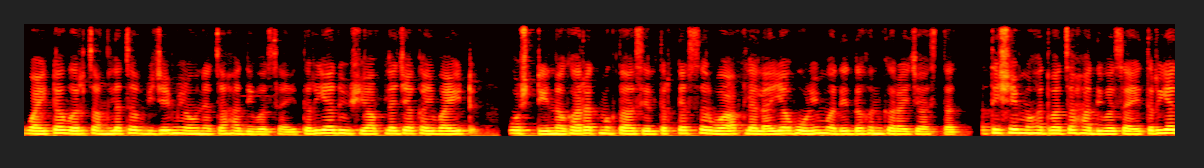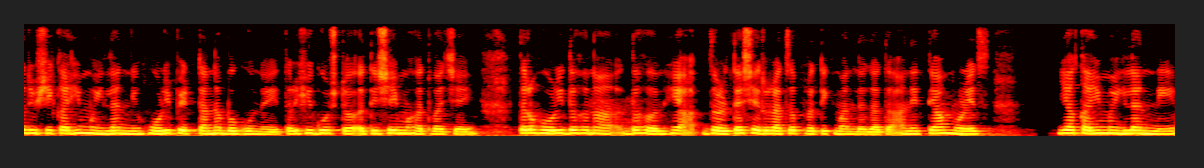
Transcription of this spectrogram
वाईटावर चांगल्याचा विजय मिळवण्याचा हा दिवस आहे. तर या दिवशी आपल्या ज्या काही वाईट गोष्टी नकारात्मकता असेल तर त्या सर्व आपल्याला या होळीमध्ये दहन करायच्या असतात. अतिशय महत्त्वाचा हा दिवस आहे. तर या दिवशी काही महिलांनी होळी पेटताना बघू नये. तर ही गोष्ट अतिशय महत्त्वाची आहे. तर होळी दहना दहन हे जळत्या शरीराचं प्रतीक मानलं जातं आणि त्यामुळेच या काही महिलांनी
